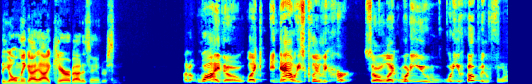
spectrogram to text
The only guy I care about is Anderson. I don't, why though? Like now he's clearly hurt. So like, what are you, what are you hoping for?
